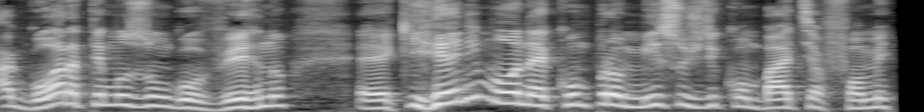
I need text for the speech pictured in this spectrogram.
agora temos um governo é, que reanimou né, compromissos de combate à fome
